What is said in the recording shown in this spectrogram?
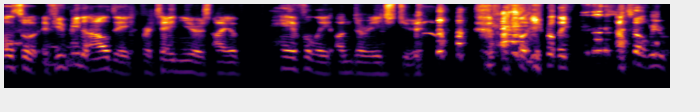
also, if you've been at Aldi for ten years, I have heavily underaged you. I thought you were like, I thought we, were,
